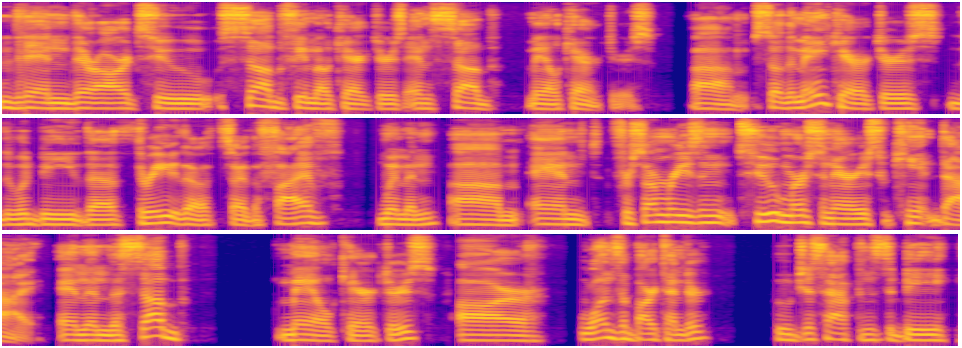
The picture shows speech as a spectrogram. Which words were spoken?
than there are to sub female characters and sub male characters. Um, so the main characters would be the three, the sorry, the five women, um, and for some reason, two mercenaries who can't die. And then the sub male characters are one's a bartender who just happens to be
